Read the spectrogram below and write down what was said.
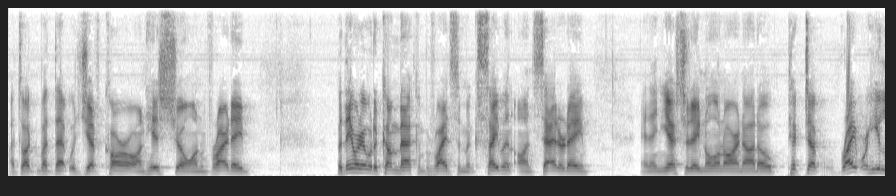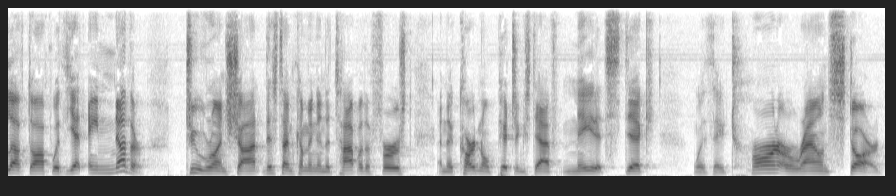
I talked about that with Jeff Carr on his show on Friday. But they were able to come back and provide some excitement on Saturday. And then yesterday, Nolan Arenado picked up right where he left off with yet another two run shot, this time coming in the top of the first, and the Cardinal pitching staff made it stick with a turnaround start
